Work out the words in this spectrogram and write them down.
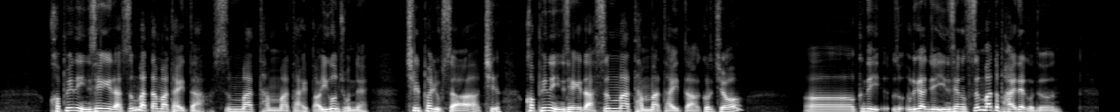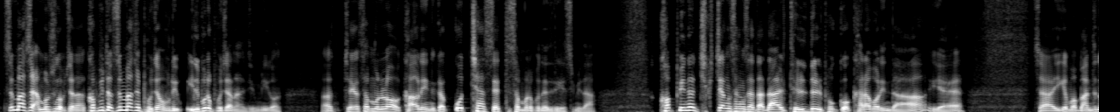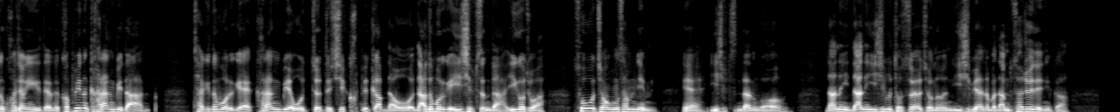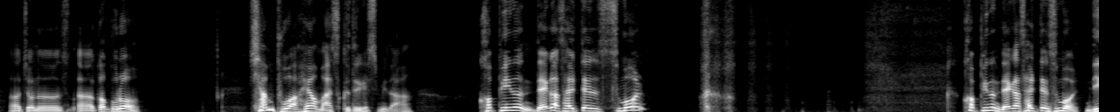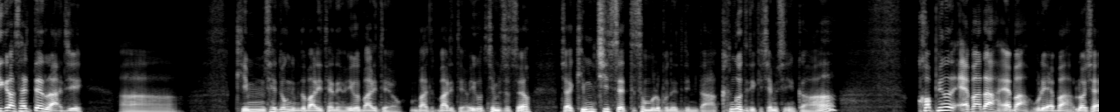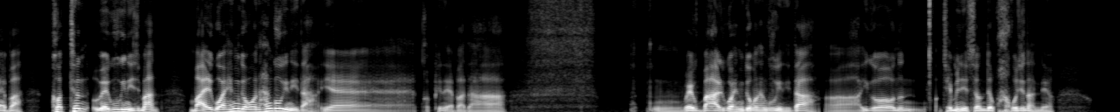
커피는 인생이다. 쓴맛 단맛 다 있다. 쓴맛 단맛 다 있다. 이건 좋네. 7864 7, 커피는 인생이다. 쓴맛 단맛 다 있다. 그렇죠? 어, 근데 이- 우리가 이제 인생은 쓴맛도 봐야 되거든. 쓴맛을 안 볼 수가 없잖아. 커피도 쓴맛을 보잖아. 우리 일부러 보잖아. 지금 이건. 아, 제가 선물로 가을이니까 꽃차 세트 선물로 보내드리겠습니다. 커피는 직장 상사다. 날 들들 볶고 갈아버린다. 예. 자, 이게 뭐 만드는 과정이기 때문에 커피는 가랑비다. 자기도 모르게 가랑비에 옷 젖듯이 커피값 나오, 나도 모르게 20 쓴다. 이거 좋아. 소정삼님, 예, 20 쓴다는 거. 나는, 나는 20을 더 써요. 저는 20이 아니라 뭐 남도 사줘야 되니까. 아, 저는, 아, 거꾸로 샴푸와 hair mask 드리겠습니다. 커피는 내가 살 땐 small, 커피는 내가 살 땐 small, 네가 살 땐 large. 아, 김세동님도 말이 되네요. 이거 말이 돼요. 말, 말이 돼요. 이것도 재밌었어요. 자, 김치 세트 선물로 보내드립니다. 큰 거 드릴게요. 재밌으니까. 커피는 에바다. 에바. 우리 에바. 러시아 에바. 겉은 외국인이지만 말과 행동은 한국인이다. 예. 커피는 에바다. 음, 외국 말과 행동은 한국인이다. 아, 이거는 재미는 있었는데 확 오진 않네요.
